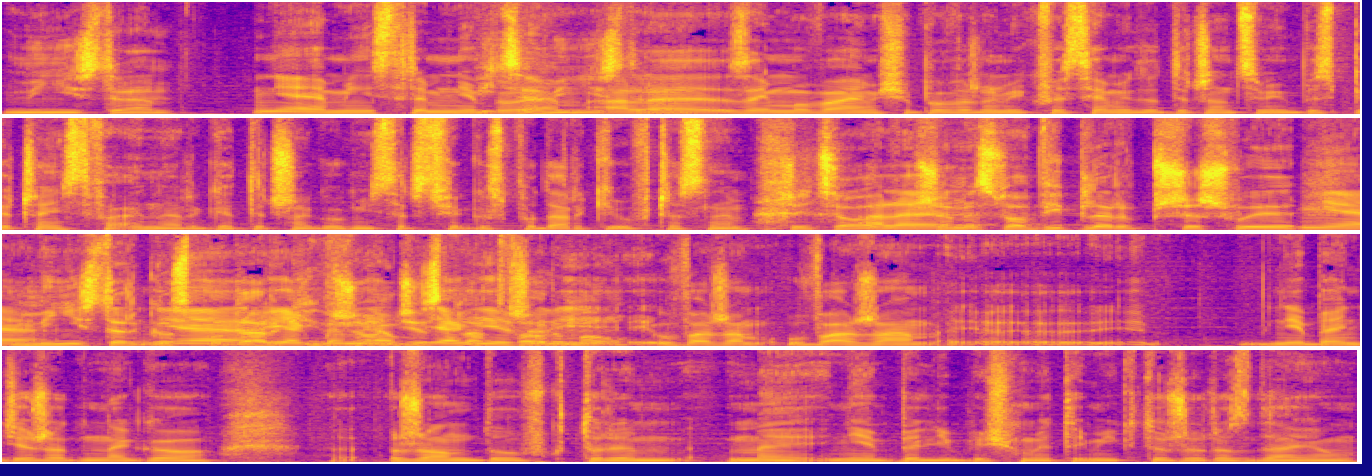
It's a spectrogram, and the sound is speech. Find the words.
ministrem. Nie, ministrem nie byłem, ale zajmowałem się poważnymi kwestiami dotyczącymi bezpieczeństwa energetycznego w Ministerstwie Gospodarki ówczesnym. Czyli co, Ale- Przemysław Wipler, przyszły Nie, minister nie, gospodarki w jakbym rządzie miał- z Platformą? Jeżeli, uważam, uważam, yy, nie będzie żadnego e, rządu, w którym my nie bylibyśmy tymi, którzy rozdają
